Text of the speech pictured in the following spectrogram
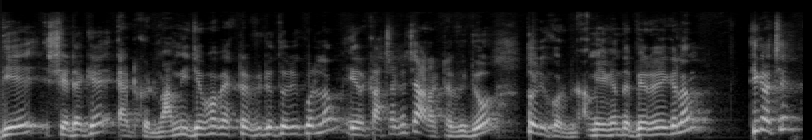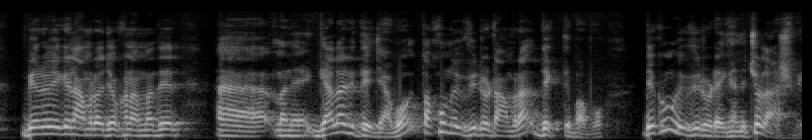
দিয়ে সেটাকে অ্যাড করব আমি যেভাবে একটা ভিডিও তৈরি করলাম, এর কাছাকাছি আরেকটা ভিডিও তৈরি করবেন আমি এখান থেকে বের হয়ে গেলাম, ঠিক আছে? বের হয়ে গেলে আমরা যখন আমাদের মানে গ্যালারিতে যাব, তখন ওই ভিডিওটা আমরা দেখতে পাবো। দেখুন, ওই ভিডিওটা এখানে চলে আসবে।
